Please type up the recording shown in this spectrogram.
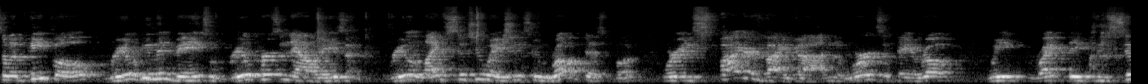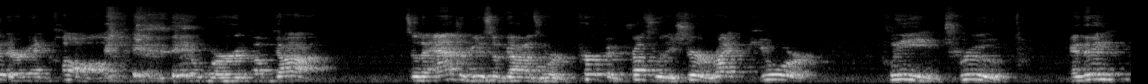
So the people, real human beings with real personalities and real life situations who wrote this book were inspired by God, and the words that they wrote we rightly consider and call the Word of God. So the attributes of God's Word perfect, trustworthy, sure, right, pure, clean, true. And then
